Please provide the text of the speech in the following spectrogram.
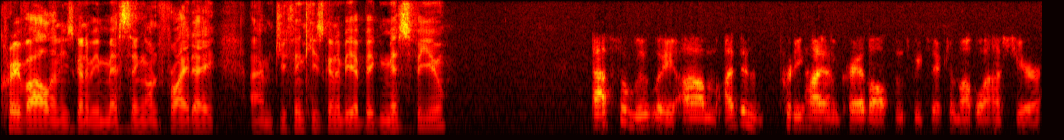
and he's going to be missing on Friday. Um, do you think he's going to be a big miss for you? Absolutely. Um, I've been pretty high on Creavalle since we picked him up last year.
